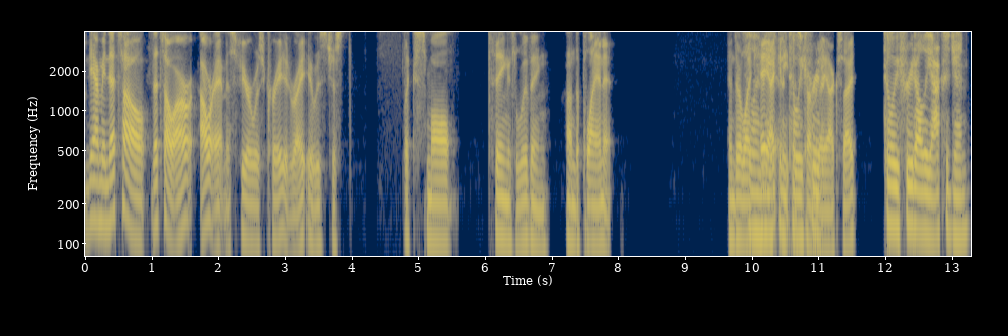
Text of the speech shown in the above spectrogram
Yeah, I mean that's how that's how our our atmosphere was created, right? It was just like small things living on the planet. And they're like, Until we "Hey, I made- can eat this carbon freed dioxide." Until we freed all the oxygen.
